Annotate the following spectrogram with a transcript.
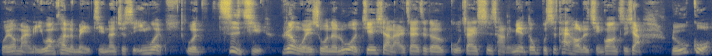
我又买了一万块的美金，那就是因为我自己认为说呢，如果接下来在这个股债市场里面都不是太好的情况之下，如果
